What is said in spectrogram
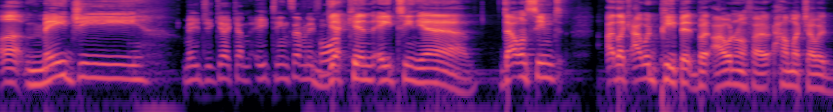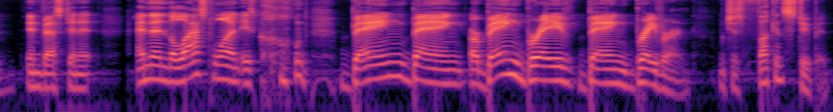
Uh, Meiji Meiji Gekken 1874. Gekken 18. Yeah, that one seemed. I like. I would peep it, but I don't know if I how much I would invest in it. And then the last one is called Bang Bang or Bang Brave Bang Bravern, which is fucking stupid.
